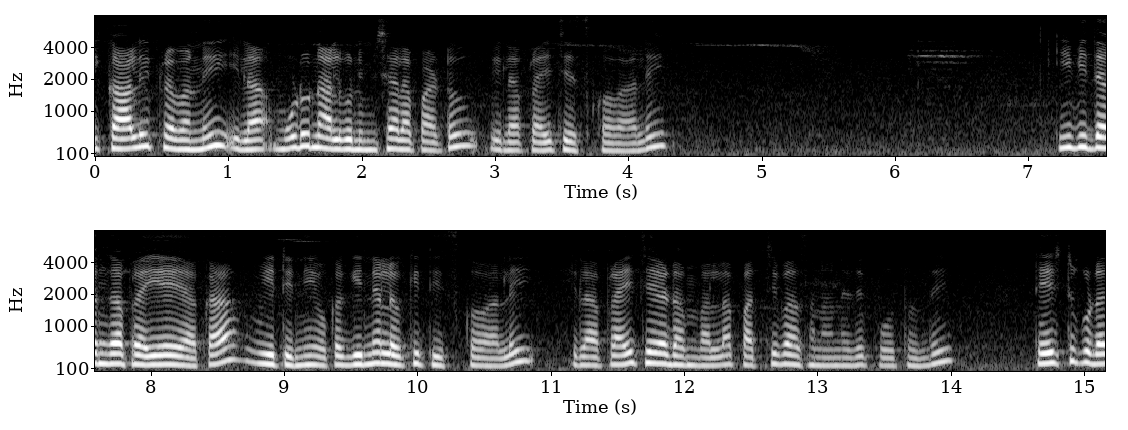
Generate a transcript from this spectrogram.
ఈ కాలీఫ్లవర్ని ఇలా మూడు నాలుగు నిమిషాల పాటు ఇలా ఫ్రై చేసుకోవాలి. ఈ విధంగా ఫ్రై అయ్యాక వీటిని ఒక గిన్నెలోకి తీసుకోవాలి. ఇలా ఫ్రై చేయడం వల్ల పచ్చివాసన అనేది పోతుంది. టేస్ట్ కూడా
